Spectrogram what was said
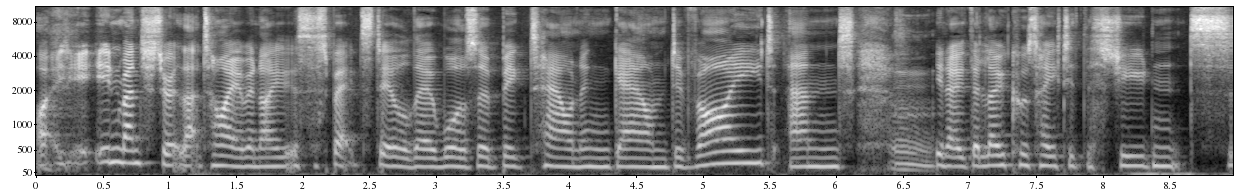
I, in Manchester at that time, and I suspect still there was a big town and gown divide, and you know the locals hated the students,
